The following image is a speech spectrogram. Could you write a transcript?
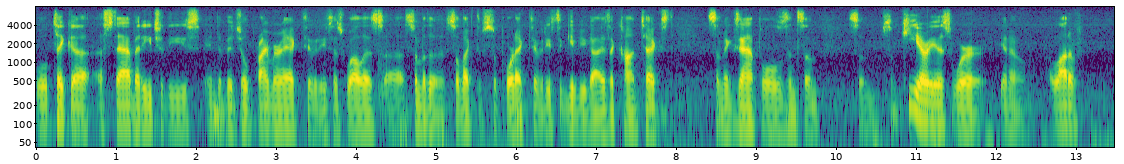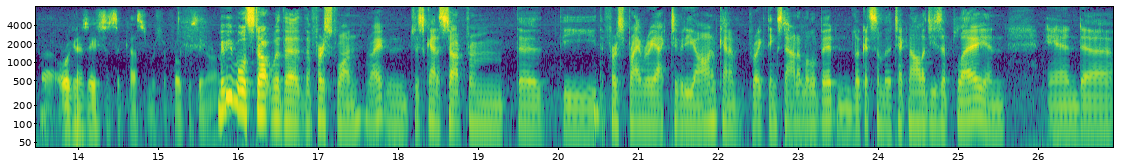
we'll take a, a stab at each of these individual primary activities as well as uh, some of the selective support activities to give you guys a context, some examples, and some some some key areas where you know a lot of uh, organizations and customers are focusing on. Maybe we'll start with the the first one, right, and just kind of start from the the the first primary activity on, kind of break things down a little bit and look at some of the technologies at play, and and uh,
